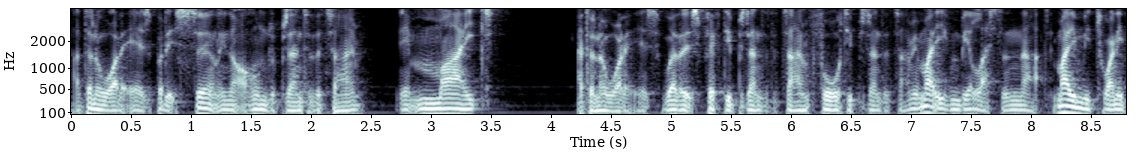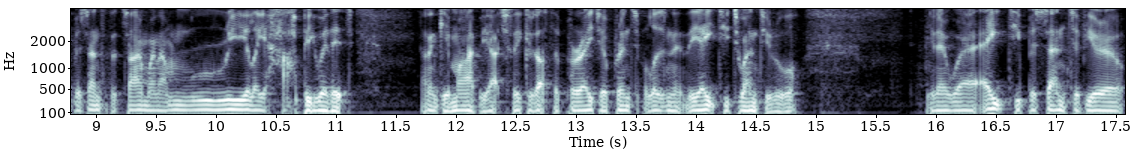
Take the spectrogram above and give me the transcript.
I don't know what it is, but it's certainly not 100% of the time. It might, I don't know what it is, whether it's 50% of the time, 40% of the time. It might even be less than that. It might even be 20% of the time when I'm really happy with it. I think it might be actually because that's the Pareto principle, isn't it? The 80 20 rule. You know, where 80% of your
